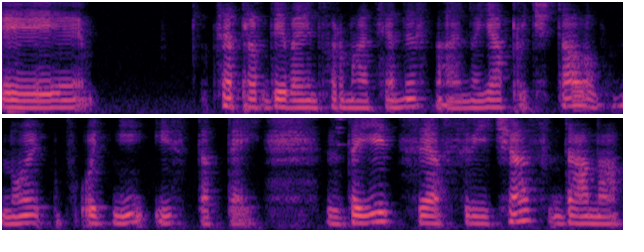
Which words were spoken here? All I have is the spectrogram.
е, це правдива інформація, не знаю, але я прочитала в одной, в одній із статей. Здається, в свій час дана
